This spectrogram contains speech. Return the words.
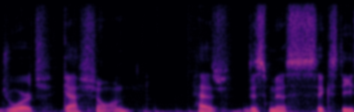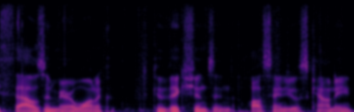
George Gascón, has dismissed 60,000 marijuana convictions in Los Angeles County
